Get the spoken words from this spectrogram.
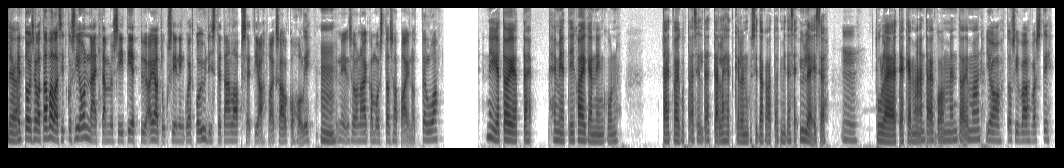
Joo. Et toisella tavalla, sit kun siinä on näitä tämmöisiä tiettyjä ajatuksia, niin kuin, että kun yhdistetään lapset ja vaikka alkoholi, Mm. niin se on aikamoista tasapainottelua. Niin ja toi, että he miettii kaiken niin kuin, tai että vaikuttaa siltä, että tällä hetkellä niin sitä kautta, että mitä se yleisö Mm. tulee tekemään tai kommentoimaan. Joo, tosi vahvasti.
